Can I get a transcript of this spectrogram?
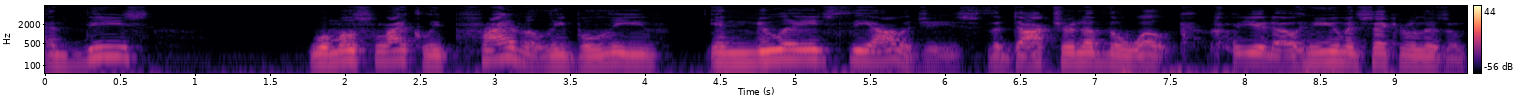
And these will most likely privately believe in New Age theologies, the doctrine of the woke, you know, human secularism,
